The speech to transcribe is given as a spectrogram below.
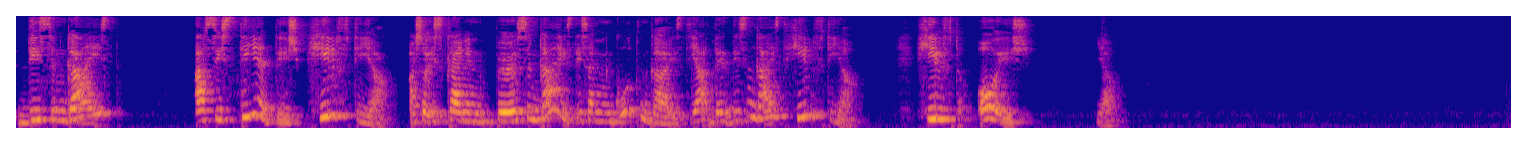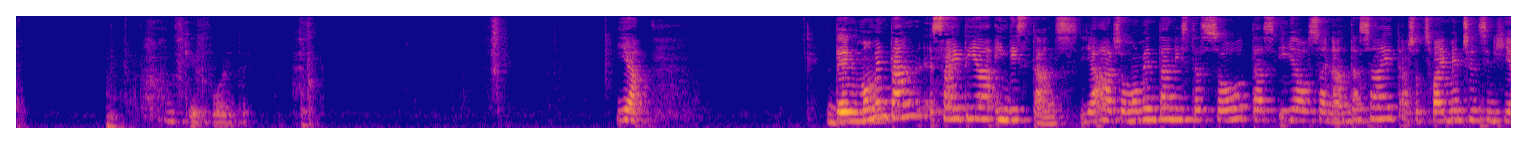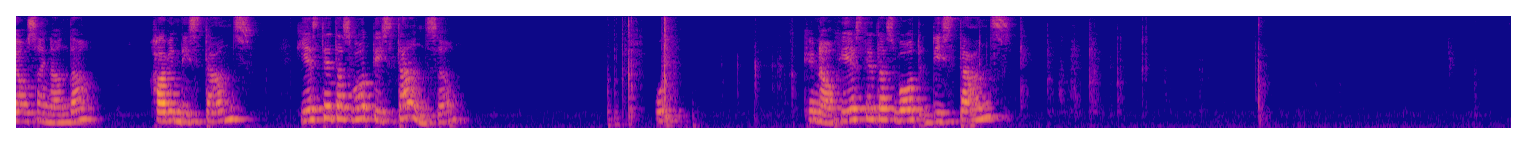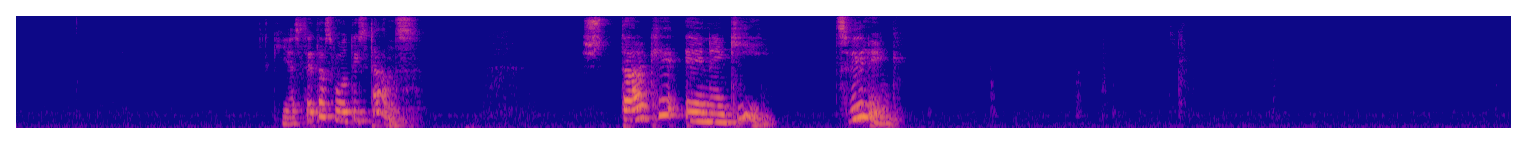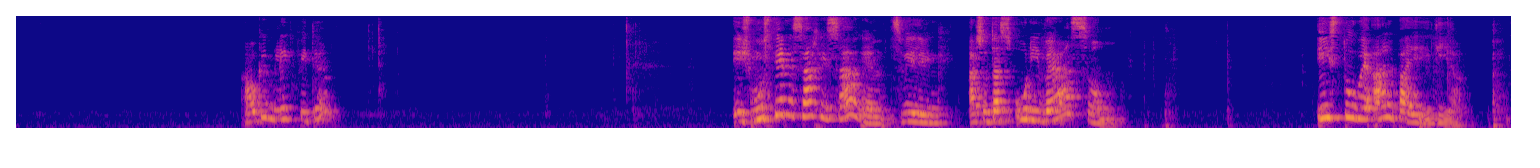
Diesen Geist assistiert dich, hilft dir. Also ist keinen bösen Geist, ist einen guten Geist. Ja, diesen Geist hilft dir, hilft euch. Ja. Gefordert. Ja. Denn momentan seid ihr in Distanz. Ja, also momentan ist es so, dass ihr auseinander seid. Also zwei Menschen sind hier auseinander, haben Distanz. Hier steht das Wort Distanz. Ja? Genau, hier steht das Wort Distanz. Hier steht das Wort Distanz starke Energie. Zwilling. Augenblick bitte. Ich muss dir eine Sache sagen, Zwilling. Also das Universum, bist du überall bei dir.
